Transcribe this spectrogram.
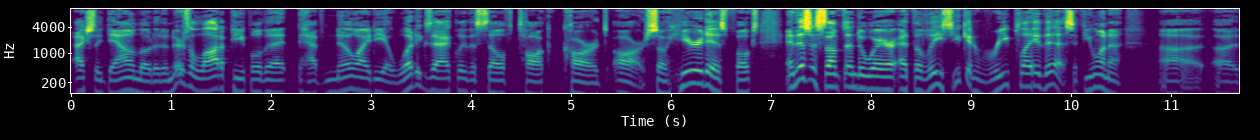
actually downloaded. And there's a lot of people that have no idea what exactly the self talk cards are. So here it is, folks. And this is something to where, at the least, you can replay this if you want to uh, uh,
